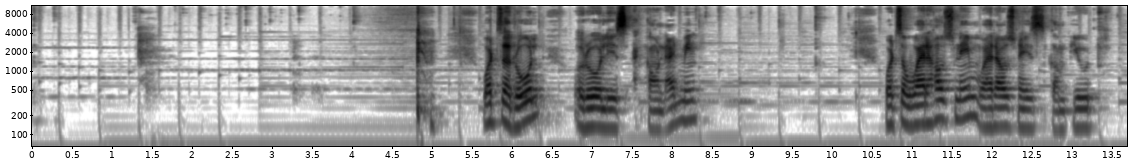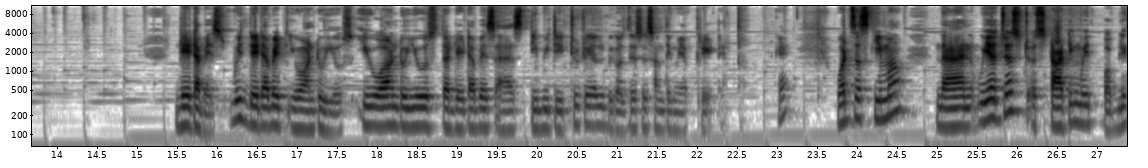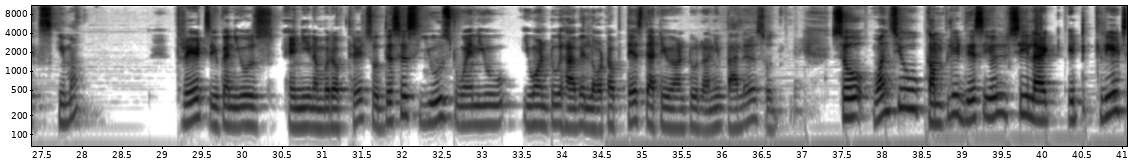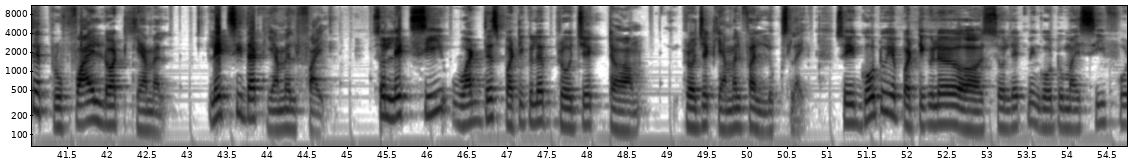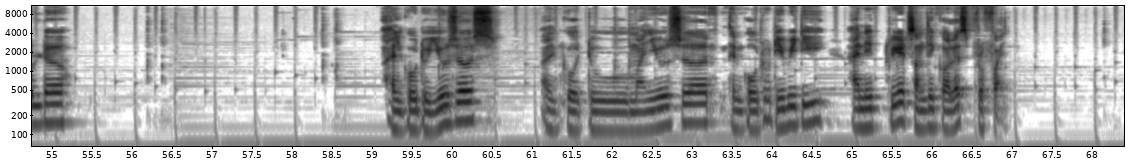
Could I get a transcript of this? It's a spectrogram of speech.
What's the role? Role is account admin. What's the warehouse name? Warehouse name is compute database. Which database you want to use? You want to use the database as dbt tutorial because this is something we have created. Okay. What's the schema? Then we are just starting with public schema. Threads you can use any number of threads. So this is used when you you want to have a lot of tests that you want to run in parallel. So so once you complete this, you'll see like it creates a profile.yaml. Let's see that YAML file. So let's see what this particular project um, project YAML file looks like. So you go to a particular, uh, so let me go to my C folder. I'll go to users. I'll go to my user, then go to dbt and it creates something called as profile.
